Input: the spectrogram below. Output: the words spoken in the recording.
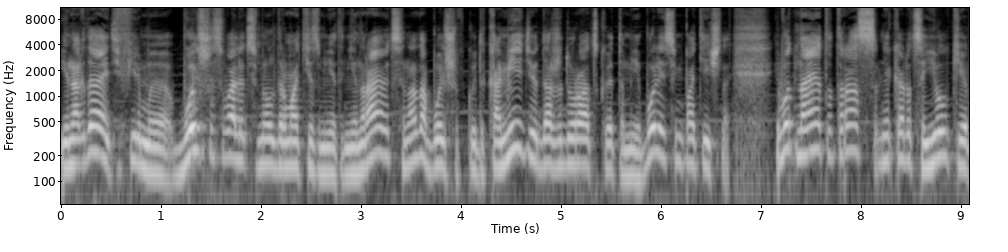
Иногда эти фильмы больше свалятся в мелодраматизм, мне это не нравится. Иногда больше в какую-то комедию, даже дурацкую. Это мне более симпатично. И вот на этот раз, мне кажется, елки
